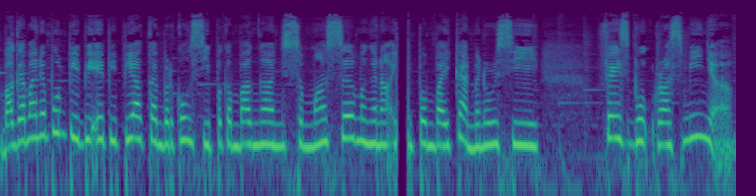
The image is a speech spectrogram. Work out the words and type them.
Bagaimanapun PBAPP akan berkongsi perkembangan semasa mengenai pembaikan menerusi Facebook rasminya.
